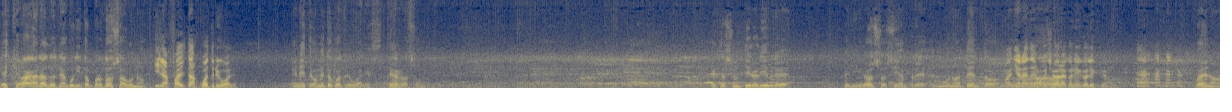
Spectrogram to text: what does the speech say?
es que va ganando el triangulito por 2 a 1. Y las faltas, cuatro iguales. En este momento cuatro iguales, tienes razón. Este es un tiro libre, peligroso siempre, el mono atento. Mañana tenemos que llevar a Connie al colegio. Bueno,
